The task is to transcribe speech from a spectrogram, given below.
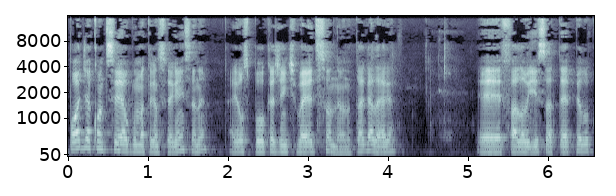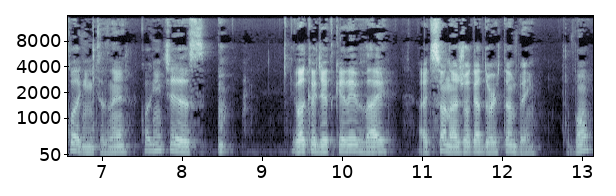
pode acontecer alguma transferência, né? Aí aos poucos a gente vai adicionando, tá, galera? É, falo isso até pelo Corinthians, né? Corinthians, eu acredito que ele vai adicionar jogador também, tá bom?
